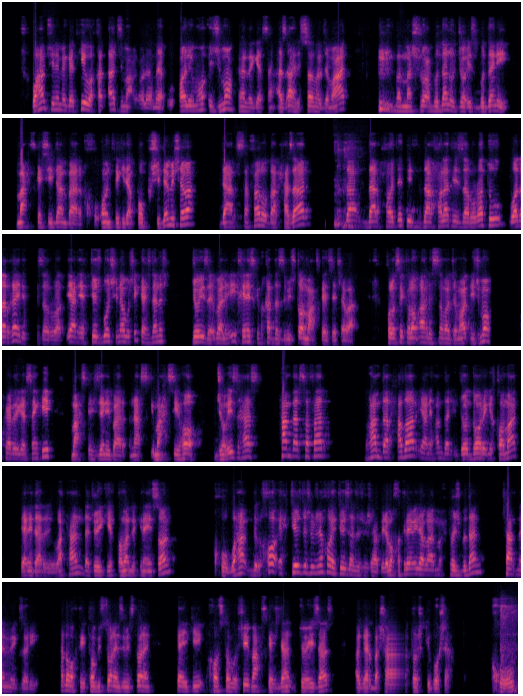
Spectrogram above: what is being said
و همچنین میگه که وقد اجمع العلماء عالم ها اجماع کرده هستند از اهل سنت و جماعت به مشروع بودن و جایز بودن محض کشیدن بر اون در پا پوشیده میشه در سفر و در حضر در, در حاجت در حالت ضرورت و, در غیر ضرورت. یعنی احتیاج باشی نباشه کشیدنش جایزه. بله این خیلی که فقط در زمستان محض کشیده شود. خلاصه کلام اهل سنت و جماعت اجماع کرده هستند که محض کشیدن بر محسی ها جایز هست. هم در سفر هم در حضر یعنی هم در دار اقامت یعنی در وطن در جایی که اقامت بکنه انسان خوب. و هم خو احتیاج داشته باشه خو احتیاج نداشته باشه به خاطر میره و محتاج بدن شرط نمی‌گذاری. وقتی تابستان زمستان که که خواسته باشی بحث کردن جایز است اگر به شرطاش که باشه. خوب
